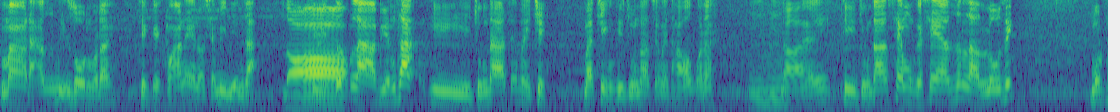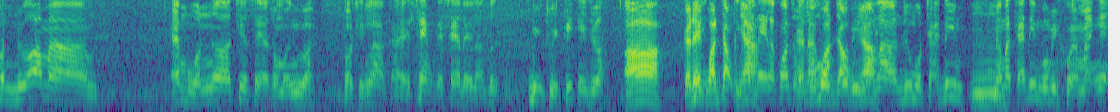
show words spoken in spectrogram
mà đã bị dồn vào đây thì cái khóa này nó sẽ bị biến dạng. Thì đó tức là biến dạng thì chúng ta sẽ phải chỉnh. Mà chỉnh thì chúng ta sẽ phải tháo ốc vào đây. Ừ. đấy thì chúng ta xem một cái xe rất là logic. Một phần nữa mà em muốn ờ, chia sẻ cho mọi người đó chính là cái xem cái xe này đã tự bị thủy kích hay chưa? À cái đây Bị- quan trọng cái nhá này là quan trọng cái số này 1 quan trọng bởi vì nhá nó là như một trái tim. Ừ. nếu mà trái tim của mình khỏe mạnh ấy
